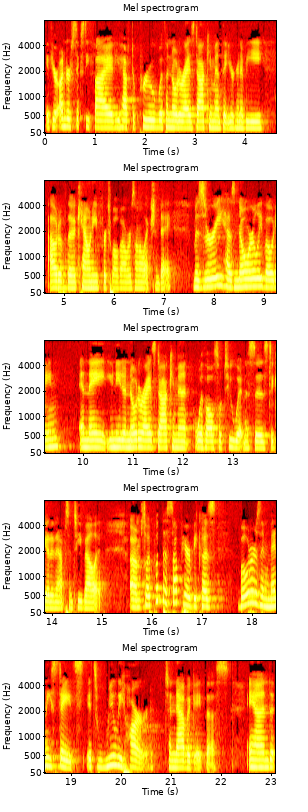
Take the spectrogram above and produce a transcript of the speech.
If you're under 65, you have to prove with a notarized document that you're going to be out of the county for 12 hours on election day. Missouri has no early voting, and they you need a notarized document with also two witnesses to get an absentee ballot. Um, so I put this up here because voters in many states, it's really hard to navigate this. And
